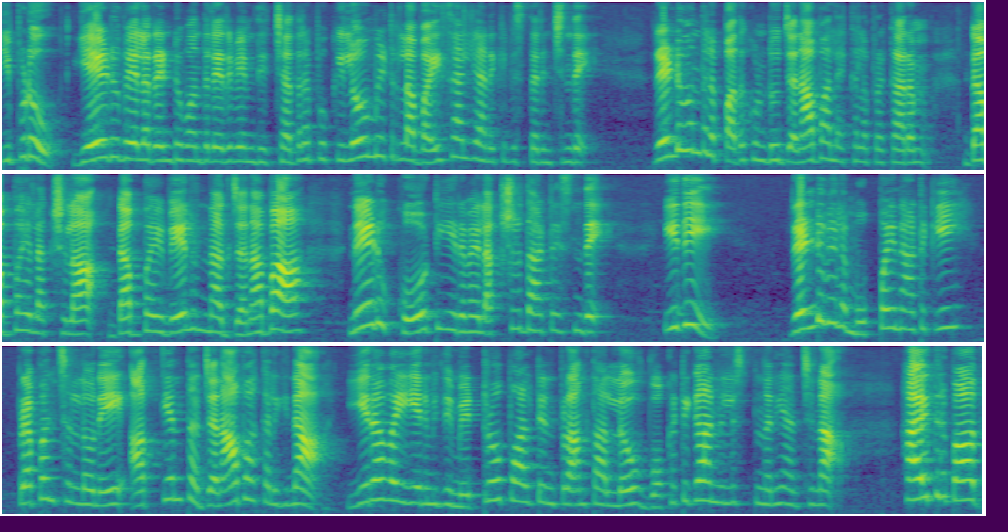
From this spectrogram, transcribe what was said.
ఇప్పుడు ఏడు వేల రెండు వందల ఇరవై ఎనిమిది చదరపు కిలోమీటర్ల వైశాల్యానికి విస్తరించింది. రెండు వందల పదకొండు జనాభా లెక్కల ప్రకారం డెబ్బై లక్షల డెబ్బై వేలున్న జనాభా నేడు కోటి ఇరవై లక్షలు దాటేసింది. ఇది రెండు వేల ముప్పై నాటికి ప్రపంచంలోనే అత్యంత జనాభా కలిగిన ఇరవై ఎనిమిది మెట్రోపాలిటన్ ప్రాంతాల్లో ఒకటిగా నిలుస్తుందని అంచనా. హైదరాబాద్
